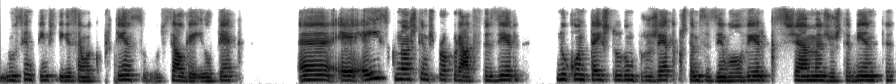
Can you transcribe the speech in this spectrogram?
no, Centro de Investigação a que pertenço, o CELGA ILTEC, uh, é, é isso que nós temos procurado fazer no contexto de um projeto que estamos a desenvolver que se chama justamente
